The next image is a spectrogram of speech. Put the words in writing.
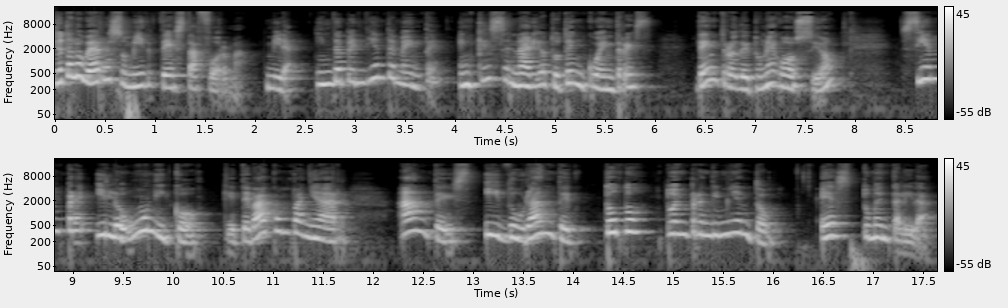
Yo te lo voy a resumir de esta forma. Mira, independientemente en qué escenario tú te encuentres dentro de tu negocio, siempre y lo único que te va a acompañar antes y durante todo tu emprendimiento es tu mentalidad.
